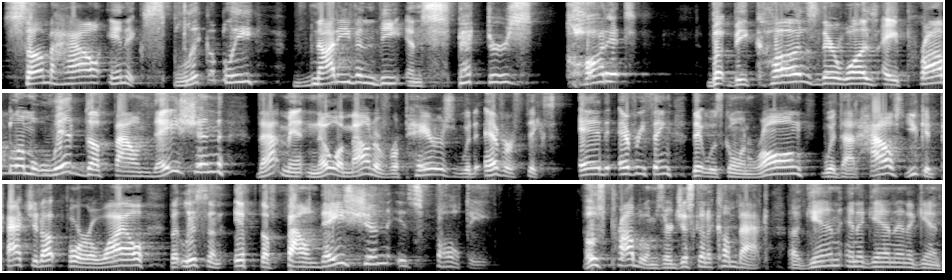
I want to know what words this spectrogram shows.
Somehow, inexplicably, not even the inspectors caught it, but because there was a problem with the foundation, that meant no amount of repairs would ever fix ed everything that was going wrong with that house. You could patch it up for a while, but listen, if the foundation is faulty, those problems are just going to come back again and again and again.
